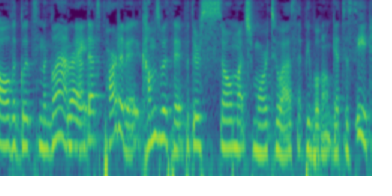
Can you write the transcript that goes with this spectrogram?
all the glitz and the glam. Right. Yeah, that's part of it. It comes with it, but there's so much more to us that people don't get to see.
